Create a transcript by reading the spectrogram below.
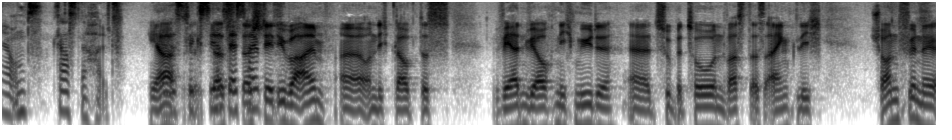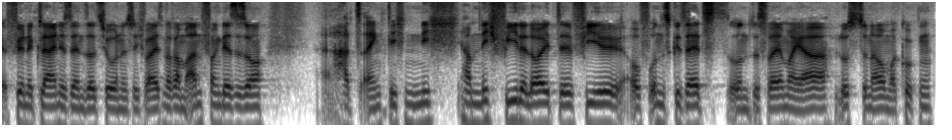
Ja, und Klassenerhalt. Ja, das, das, das, steht über allem. Äh, und ich glaube, das werden wir auch nicht müde äh, zu betonen, was das eigentlich schon für eine, für eine kleine Sensation ist. Ich weiß noch, am Anfang der Saison äh, hat eigentlich nicht, haben nicht viele Leute viel auf uns gesetzt und es war immer, ja, Lustenau, mal gucken,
